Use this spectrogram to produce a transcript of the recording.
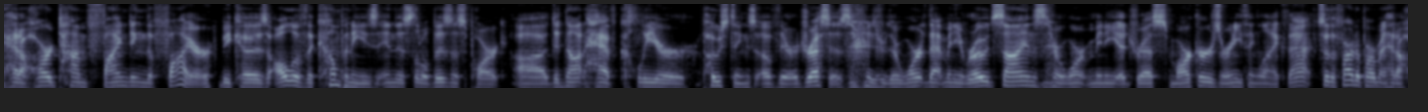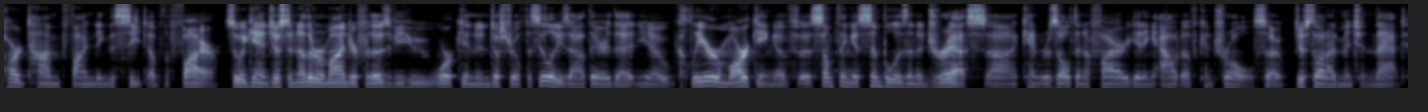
had a hard time finding the fire because all of the companies in this little business park uh, did not have clear postings of their addresses. there weren't that many road signs, there weren't many address markers or anything like that. So the fire department had a hard time finding the seat of the fire. So again, just another reminder for those of you who work in industrial facilities out there that, you know, clear marking of uh, something as simple as an address uh, can result in a fire getting out of control. So just thought I'd mention that.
